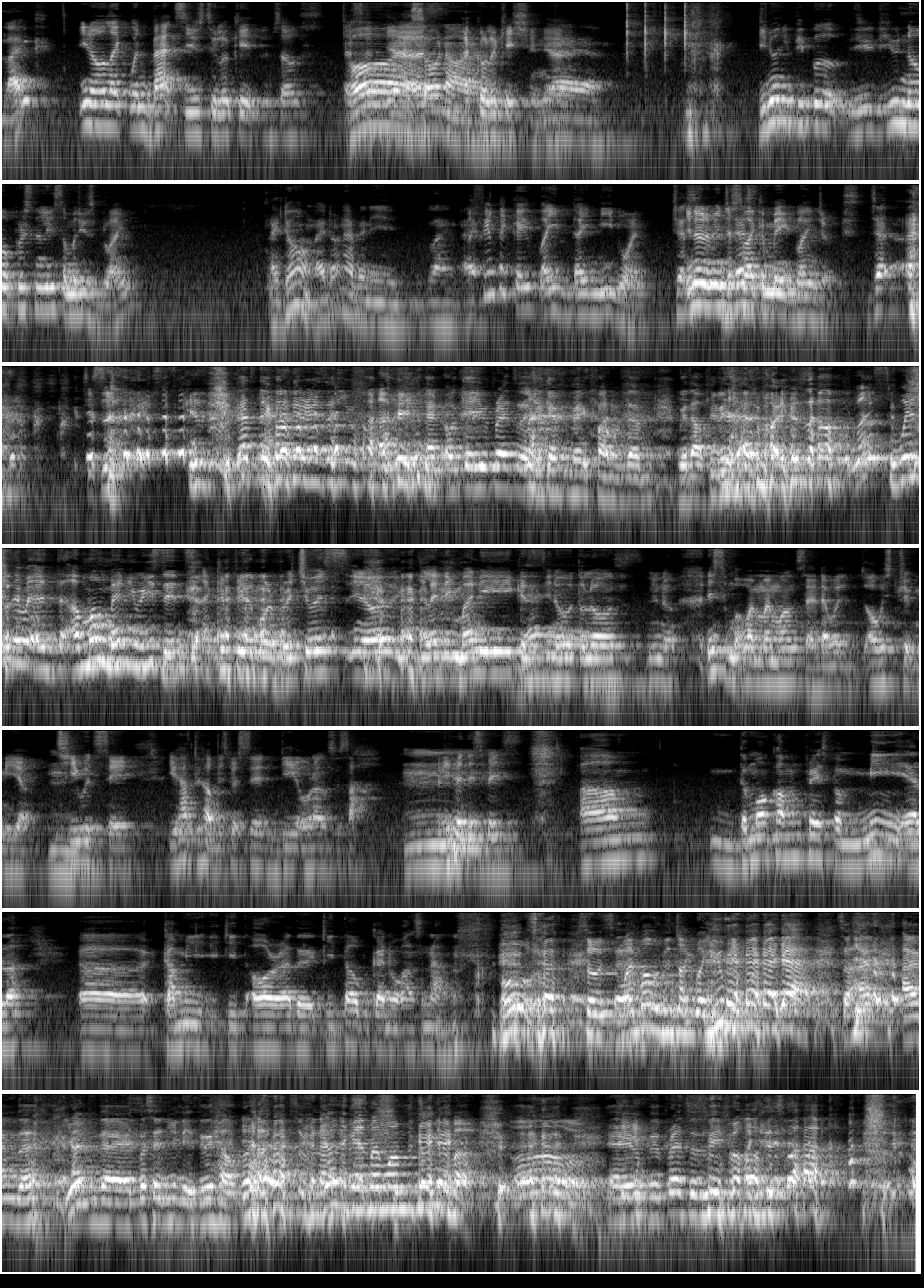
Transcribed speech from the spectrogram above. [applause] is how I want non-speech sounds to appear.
Like? You know, like when bats used to locate themselves. That's Oh, yeah, a that's sonar. Echolocation. Yeah. Yeah, yeah. [laughs] Do you know any people? Do you, do you know personally somebody who's blind? I don't. I don't have any blind. I feel like I, I, I need one. Just- you know what I mean? Just, so I can make blind jokes. Ju- [laughs] Just [laughs] 'cause- [laughs] That's the only reason you [laughs] want. I mean- and okay, you friends, so you can make fun of them without feeling bad [laughs] about yourself. What's the, uh, among many reasons I can feel more virtuous, you know, lending money because you know tolong, you know. This is what my mom said that would always trip me up. Mm. She would say, "You have to help this person. Dia orang susah." Have you heard this mm. phrase? Um, the more common phrase for me ialah uh, kami kita or rather kita bukan orang senang. Oh, [laughs] so, my mom would be talking about you. [laughs] yeah, so I, I'm the I'm the person you need to help. [laughs] You're the guys my mom was talking about. Oh, Yeah, okay. you've been friends with me for all this while.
